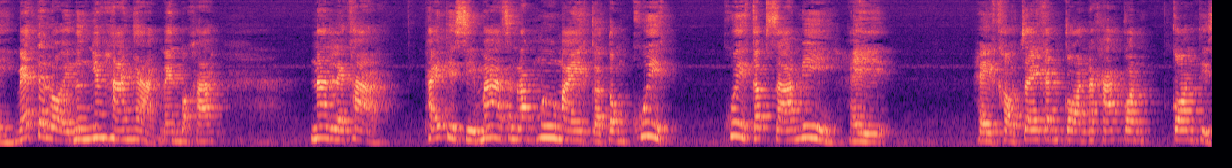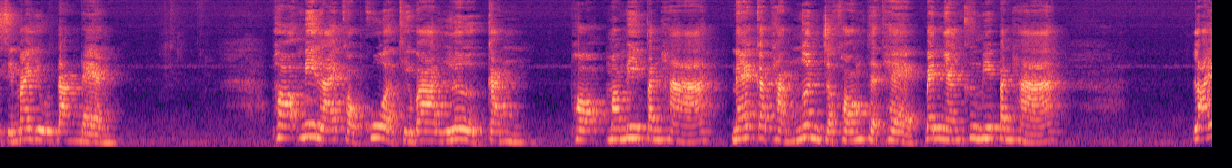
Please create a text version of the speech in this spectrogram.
นี่ แม้แต่ลอยหนึงยังหายากแม่นบอกคะนั่นแหละค่ะไพ่ติสีมาสำหรับมือใหม่ก็ต้องคุยคุยกับสามีให้ให้เข้าใจกันก่อนนะคะ ก่อนก่อนที่สิมาอยู่ต่างแดน เพราะมีหลายครอบครัวที่ว่าเลิกกัน เพราะมามีปัญหาแม้กระทั่งเงินจะคล้องแท้ๆเป็นยังคือมีปัญหา หลาย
